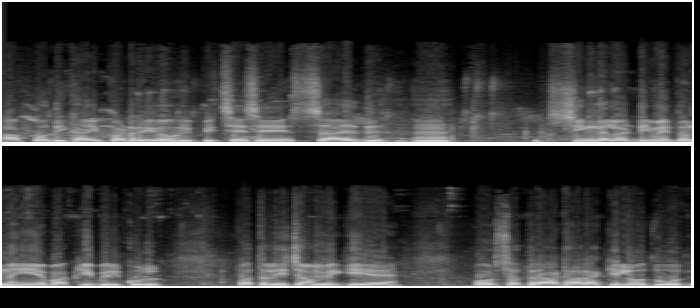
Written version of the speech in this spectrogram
आपको दिखाई पड़ रही होगी पीछे से, शायद सिंगल हड्डी में तो नहीं है, बाकी बिल्कुल पतली चामी की है। और 17-18 किलो दूध,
